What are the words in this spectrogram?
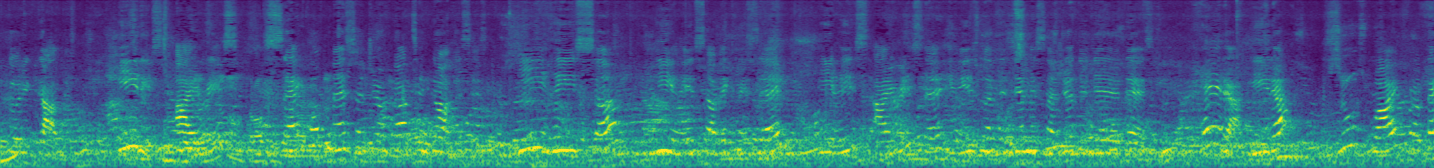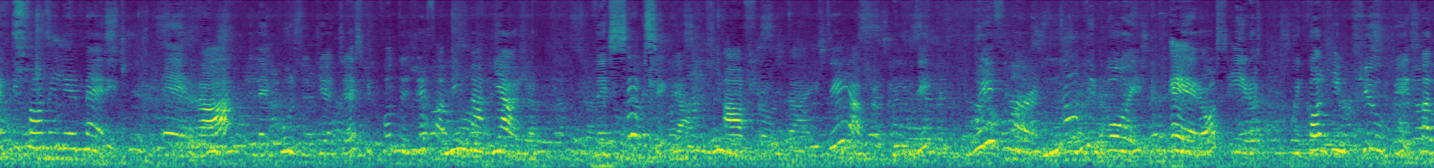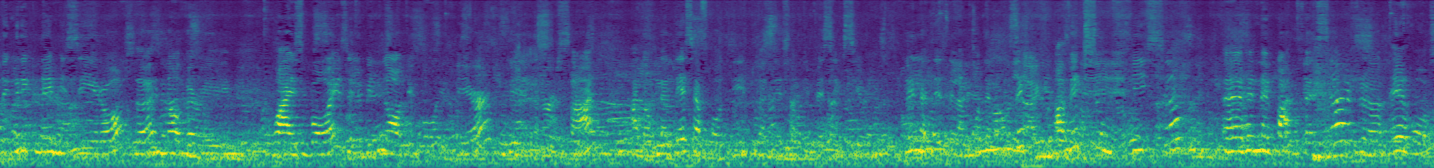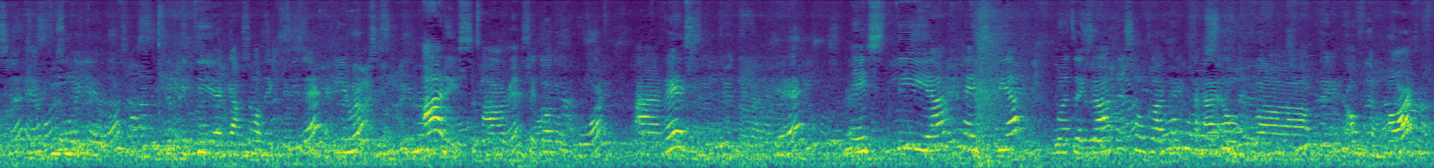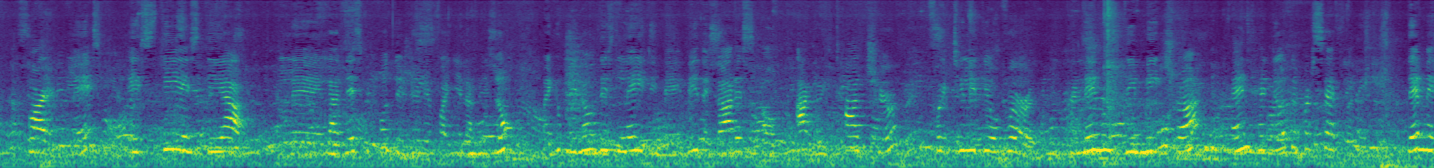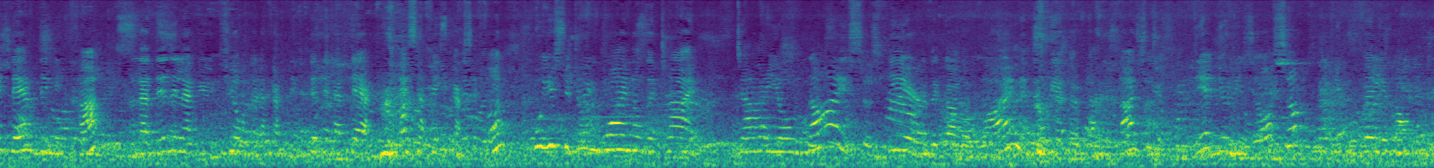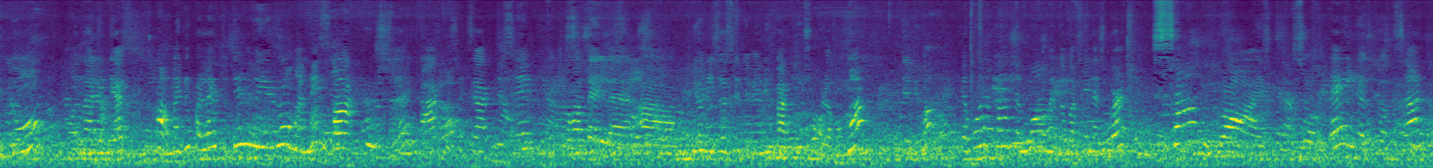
victory goddess. Iris, Iris, second messenger of gods and goddesses. Iris, Iris avec les ailes, Iris, Iris, eh, Iris la deuxième messagère de déesse. Hera, Hera, Zeus' wife, protecting family and marriage. Hera, l'épouse de dieu Zeus qui protégeait famille mariage. The sexy god, Aphrodite, Aphrodite, with her naughty boy Eros, Eros, we call him Cupid, but the Greek name is Eros, uh, not very wise boy, it's a little bit naughty boy here, her son. Alors la déesse Aphrodite, la déesse un petit peu sexy aujourd'hui, la déesse de l'amour de la beauté, avec son fils, euh, n'est pas très sage, Eros, Eros, oui, Eros, le petit garçon avec les ailes, Eros, Ares, Ares, the god of war, Ares, le dieu de la guerre, Hestia, was the goddess of, uh, of, uh, the, of the heart, fireplace. Hestia, Hestia, la déesse qui protégeait le foyer la maison. I hope you know this lady, maybe, the goddess of agriculture, fertility of earth. Her name was Dimitra and her daughter Persephone. Demeter Dimitra, la déesse de l'agriculture, de la fertilité de la terre, et sa fille Persephone, who used to drink wine all the time. Dionysus, here the god of wine, and the theater of Dionysus, Dieu Dionysos, qui pouvait les vendre du don. On le ah, mais nous parlons tout de Rome, n'est Bacchus, hein? Bacchus, exact, c'est, je rappelle, uh, Dionysos est devenu Bacchus pour le. And what about the moment of Athena's birth? Sunrise. So Helios got sun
